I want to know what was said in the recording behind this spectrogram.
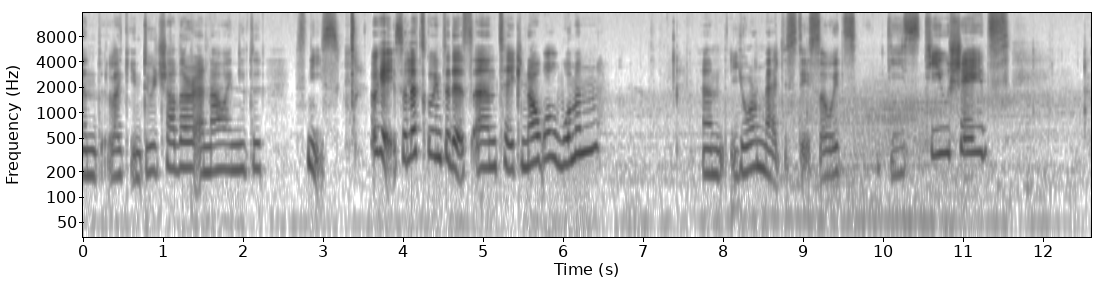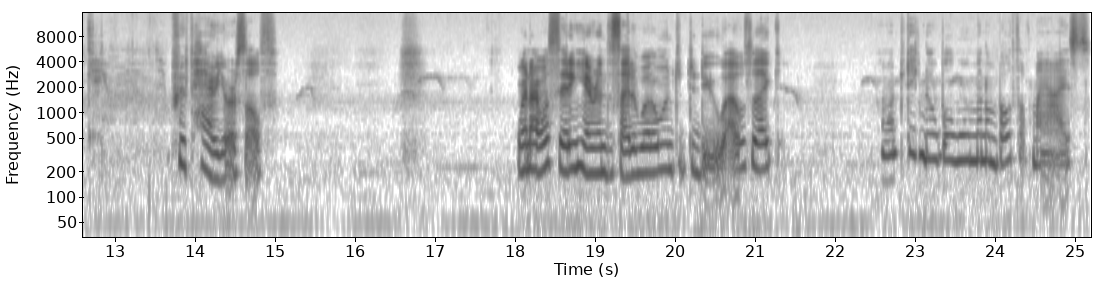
and like into each other and now I need to sneeze. Okay, so let's go into this and take Noble Woman and Your Majesty. So it's these two shades. Okay, prepare yourself. When I was sitting here and decided what I wanted to do, I was like, I want to take Noble Woman on both of my eyes.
